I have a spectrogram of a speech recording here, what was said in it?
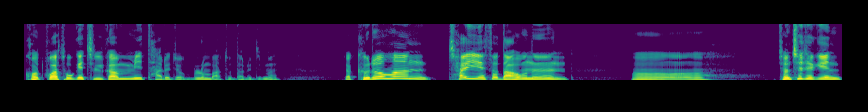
겉과 속의 질감이 다르죠. 물론 맛도 다르지만 자, 그러한 차이에서 나오는 어 전체적인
